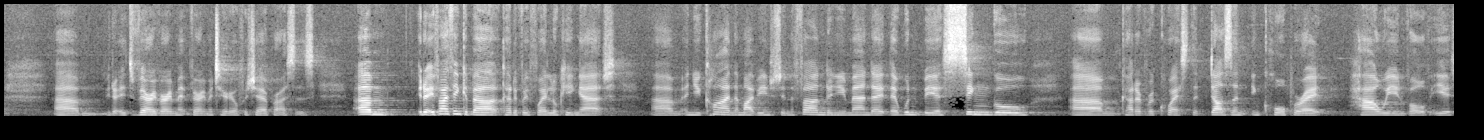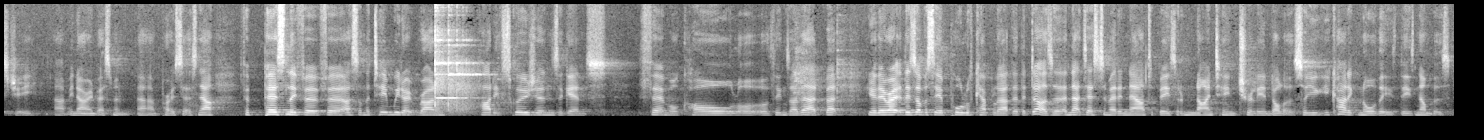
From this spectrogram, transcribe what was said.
um, you know, it's very, very, very material for share prices. Um, you know, if I think about kind of if we're looking at um, a new client that might be interested in the fund, a new mandate, there wouldn't be a single um, kind of request that doesn't incorporate how we involve ESG um, in our investment uh, process. Now, for personally, for, for us on the team, we don't run hard exclusions against thermal coal or, or, things like that. But you know, there are, there's obviously a pool of capital out there that does, and that's estimated now to be sort of 19 trillion dollars. So you, you can't ignore these these numbers.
